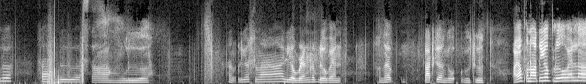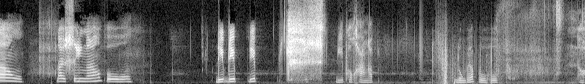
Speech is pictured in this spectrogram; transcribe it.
เรือ สร้างเรือ สร้างเรือสร้างเรือสไลด์เรือแวนครับเรือแวนนะครับตัดเครื่องอยู่อืดอืดไปครับขนาดนี้ครับเรือแวนแล้วได้ซิงแล้วครับโอ้โหดิบดิบดิบดิบเข้าข้างครับ ลงไปครับโอ้โหเนาะ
